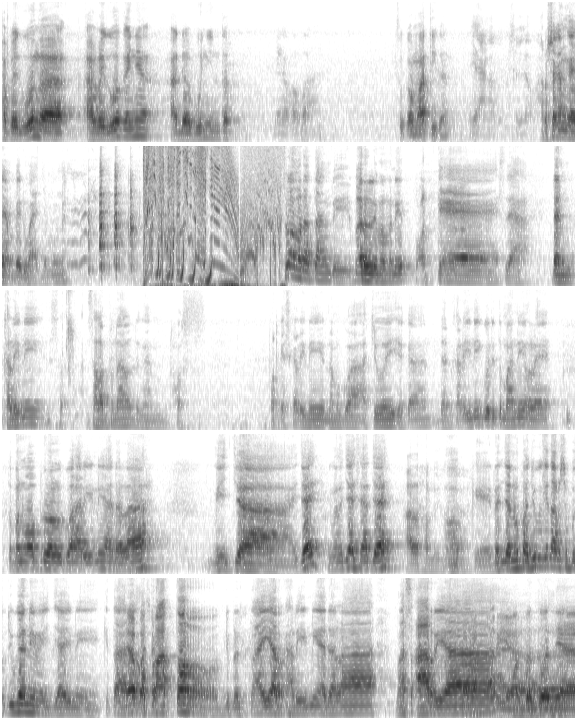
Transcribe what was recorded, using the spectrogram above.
HP gua nggak HP gua kayaknya ada bunyi ntar Ya nggak apa-apa. suka mati kan. Ya nggak apa-apa. Harusnya kan nggak nyampe 2 jam. Selamat datang di baru 5 menit podcast. Ya. Dan kali ini sa- salam kenal dengan host podcast kali ini nama gua Acuy ya kan. Dan kali ini gue ditemani oleh teman ngobrol gua hari ini adalah Mijay. Jay, gimana Jay? Sehat Jay? Alhamdulillah. Oke, dan jangan lupa juga kita harus sebut juga nih Jai ini. Kita ada Siapa, siapa? operator di balik layar kali ini adalah Mas Arya. Mas Arya. Mohon bantuannya.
